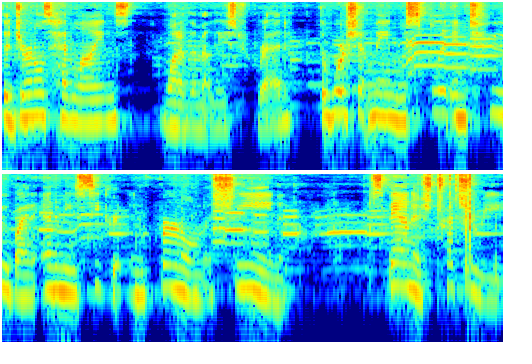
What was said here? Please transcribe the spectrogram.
The journal's headlines, one of them at least, read The warship Maine was split in two by an enemy's secret infernal machine. Spanish treachery.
